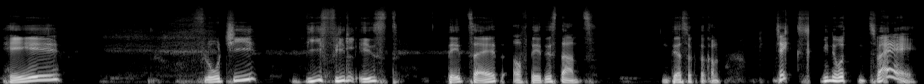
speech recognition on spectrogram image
hey, Flochi, wie viel ist die Zeit auf die Distanz? Und der sagt dann, sechs Minuten, zwei.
